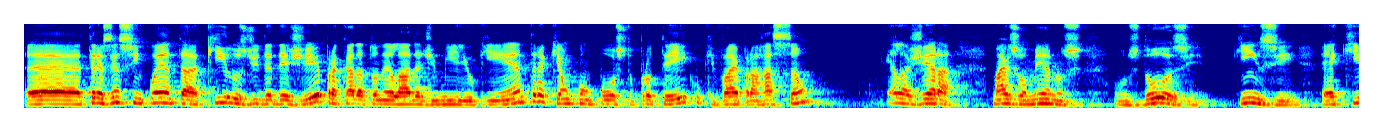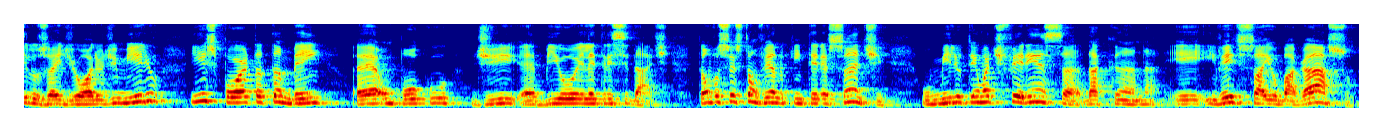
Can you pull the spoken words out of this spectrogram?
é, 350 quilos de DDG para cada tonelada de milho que entra, que é um composto proteico que vai para a ração. Ela gera mais ou menos uns 12, 15 é, quilos aí de óleo de milho e exporta também é, um pouco de é, bioeletricidade. Então vocês estão vendo que interessante, o milho tem uma diferença da cana. E, em vez de sair o bagaço,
